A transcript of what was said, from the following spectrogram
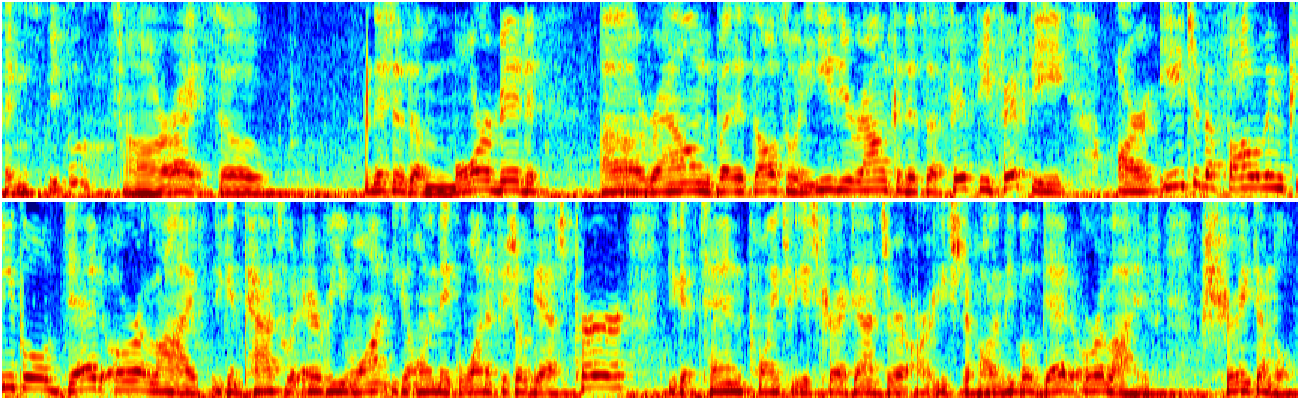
famous people. All right, so this is a morbid uh, round, but it's also an easy round because it's a 50 50. Are each of the following people dead or alive? You can pass whatever you want. You can only make one official guess per. You get 10 points for each correct answer. Are each of the following people dead or alive? Shirley Temple,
